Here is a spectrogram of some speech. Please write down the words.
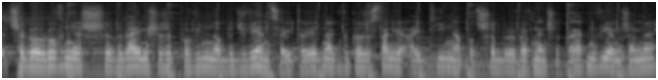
e, czego również wydaje mi się, że powinno być więcej, to jednak wykorzystanie IT na potrzeby wewnętrzne. Tak jak mówiłem, że my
